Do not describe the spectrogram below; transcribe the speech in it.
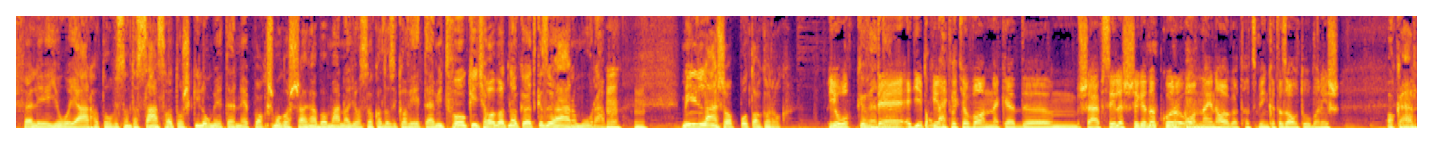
felé jó járható, viszont a 106-os kilométernél Paks magasságában már nagyon szakadozik a vétel. Mit fogok így hallgatni a következő három órában? Hm, Millás appot akarok. Jó, Követel. de egyébként, Tomek. hogyha van neked um, sávszélességed, akkor online hallgathatsz minket az autóban is. Akár.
